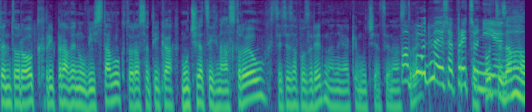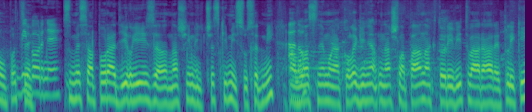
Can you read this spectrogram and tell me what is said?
tento rok pripravenú výstavu, ktorá sa týka mučiacich nástrojov. Chcete sa pozrieť na nejaké mučiace No nástroje? poďme, však prečo Tak nie? Poďte za mnou, poďte. Výborne. Sme sa poradili s našimi českými susedmi a vlastne moja kolegyňa našla pána, ktorý vytvára repliky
